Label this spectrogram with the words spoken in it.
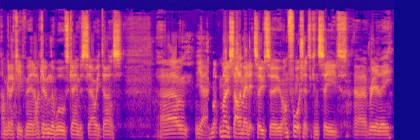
I'm going to keep him in. I'll give him the Wolves game to see how he does. Um, yeah, M- Mo Salah made it 2 2. Unfortunate to concede, uh, really.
